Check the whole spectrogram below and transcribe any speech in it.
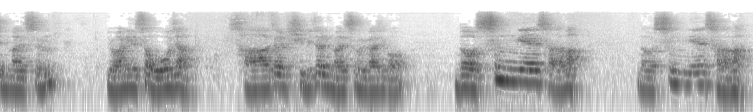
주신 말씀 요한일서 5장 4절 12절 말씀을 가지고 너 승리의 사람아 너 승리의 사람아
